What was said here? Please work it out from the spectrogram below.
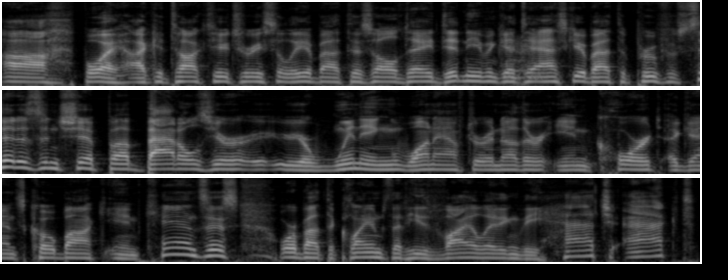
Ah, boy, I could talk to you, Theresa Lee, about this all day. Didn't even get to ask you about the proof of citizenship uh, battles you're you're winning one after another in court against Kobach in Kansas, or about the claims that he's violating the Hatch Act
